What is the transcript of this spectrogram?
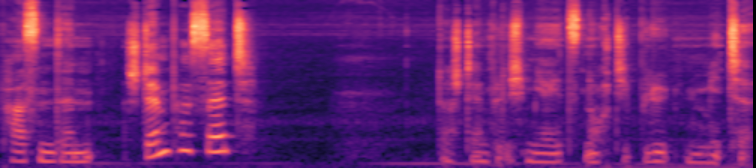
passenden Stempelset. Da stempel ich mir jetzt noch die Blütenmitte.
